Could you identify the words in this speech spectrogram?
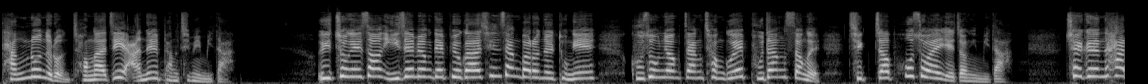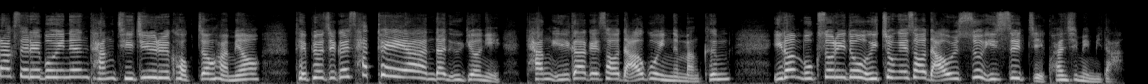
당론으론 정하지 않을 방침입니다. 의총에선 이재명 대표가 신상 발언을 통해 구속영장 청구의 부당성을 직접 호소할 예정입니다. 최근 하락세를 보이는 당 지지율을 걱정하며 대표직을 사퇴해야 한다는 의견이 당 일각에서 나오고 있는 만큼 이런 목소리도 의총에서 나올 수 있을지 관심입니다.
